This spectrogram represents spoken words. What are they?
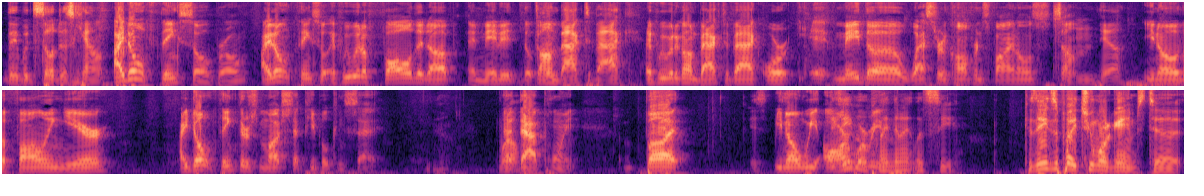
they would still discount. I don't think so, bro. I don't think so. If we would have followed it up and made it the, Gone back to back, if we would have gone back to back or it made the Western Conference Finals, something. Yeah, you know, the following year, I don't think there's much that people can say Well, at that point. But is, you know, we is are he even where we playing tonight? Let's see, because he needs to play two more games to,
